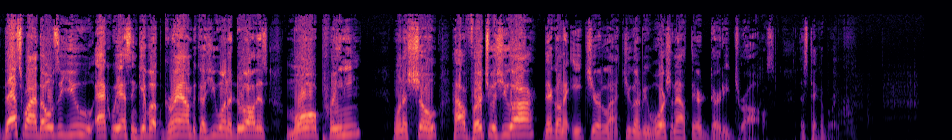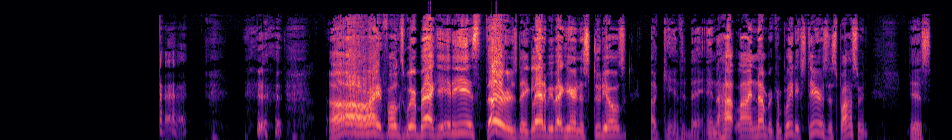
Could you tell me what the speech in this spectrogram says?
That's why those of you who acquiesce and give up ground because you want to do all this moral preening, want to show how virtuous you are, they're going to eat your lunch. You're going to be washing out their dirty draws. Let's take a break. All right, folks, we're back. It is Thursday. Glad to be back here in the studios again today. And the hotline number, Complete Exteriors, is sponsoring, is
